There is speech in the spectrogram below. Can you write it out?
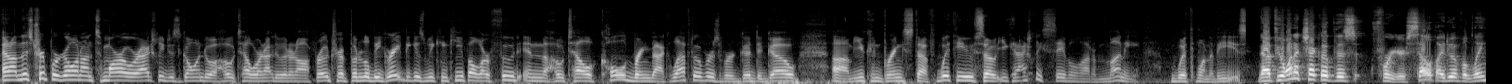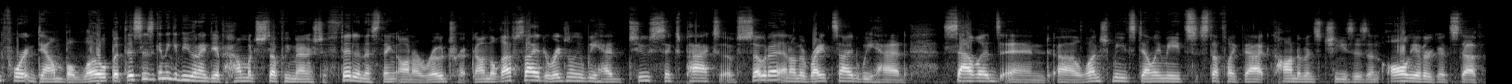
And on this trip we're going on tomorrow, we're actually just going to a hotel. We're not doing an off-road trip, but it'll be great because we can keep all our food in the hotel cold, bring back leftovers, we're good to go. Um, you can bring stuff with you, so you can actually save a lot of money with one of these. Now, if you want to check out this for yourself, I do have a link for it down below, but this is going to give you an idea of how much stuff we managed to fit in this thing on our road trip. Now, on the left side, originally we had two six packs of soda, and on the right side, we had salads and uh, lunch meats, deli meats, stuff like that, condiments, cheeses, and all the other good stuff.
